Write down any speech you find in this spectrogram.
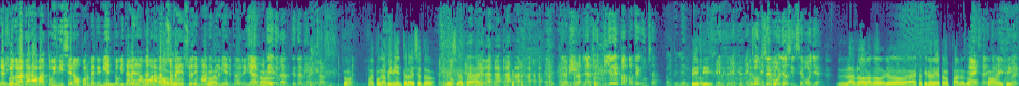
Y a- Después de una tajaba tú y dice, no, ponme pimiento, quítale el jamón a la cosa Ah, que soy de más de pimiento. ¿eh? y antes y durante también. Como, como me ponga pimiento lo he hecho todo. Eso está... Dani, ¿la tortilla de papa te gusta? Con pimiento. Sí, sí. ¿Con cebolla o sin cebolla? Las dos, las dos. Yo a eso sí le doy a todos los palos. Con, Ah, esa, con y esa. sin. Bueno,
